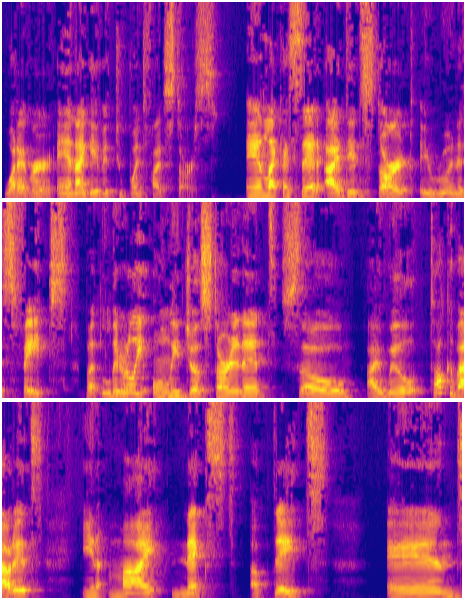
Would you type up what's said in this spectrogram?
whatever. And I gave it 2.5 stars. And like I said, I did start A Ruinous Fate, but literally only just started it. So I will talk about it in my next update. And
